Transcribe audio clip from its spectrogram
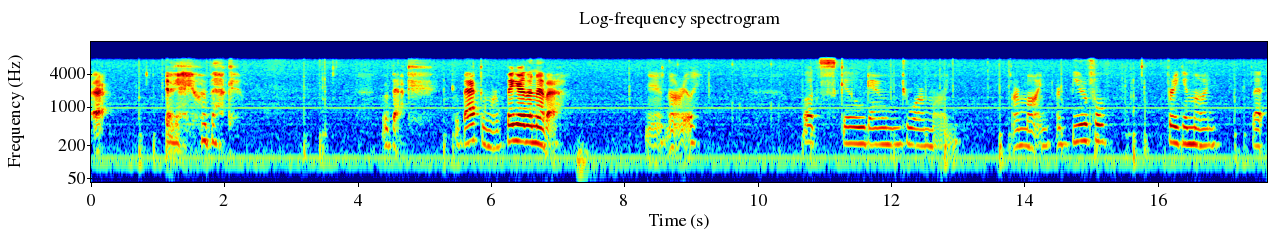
Ah. Okay, we're back. We're back. We're back and we're bigger than ever. Yeah, not really. Let's go down into our mine. Our mine. Our beautiful freaking mine that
